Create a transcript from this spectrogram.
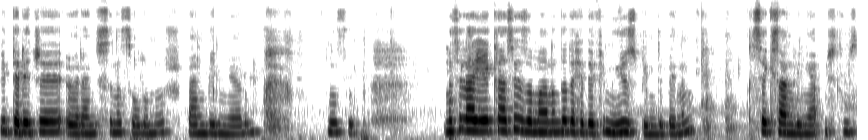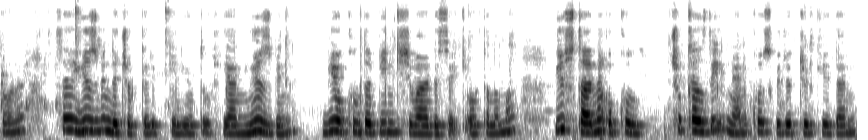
bir derece öğrencisi nasıl olunur ben bilmiyorum. nasıl? Mesela YKS zamanında da hedefim 100 bindi benim. 80 bin yapmıştım sonra. Mesela 100 bin de çok garip geliyordu. Yani 100 bin. Bir okulda 1000 kişi var desek ortalama. 100 tane okul. Çok az değil mi yani koskoca Türkiye'den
